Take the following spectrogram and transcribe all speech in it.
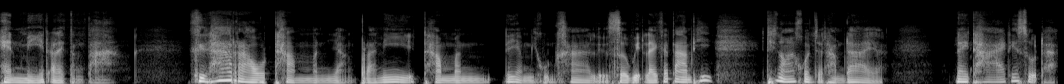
handmade อะไรต่าง คือถ้าเราทำมันอย่างประณีตทำมันได้อย่างมีคุณค่า หรือ service อะไรก็ตามที่ที่น้อยคนจะทำได้อะในท้ายที่สุดอะ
